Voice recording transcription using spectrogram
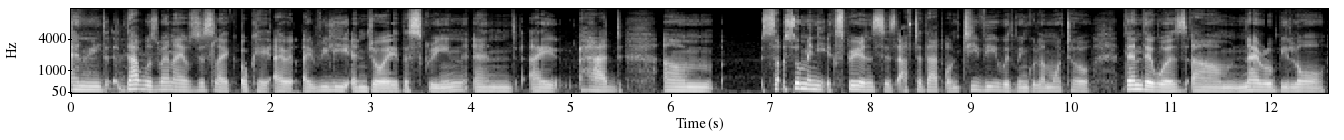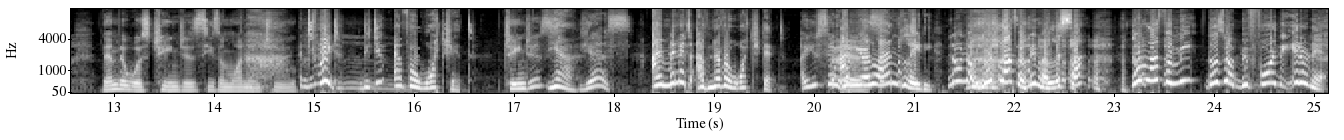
and that was when I was just like, okay, I, I really enjoy the screen. And I had um, so, so many experiences after that on TV with Wingu la Moto. Then there was um, Nairobi Law. Then there was Changes season one and two. Wait, did you ever watch it? Changes? Yeah. Yes. I'm in it. I've never watched it. Are you serious? I'm your landlady. No, no, don't laugh at me, Melissa. Don't laugh at me. Those were before the internet.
